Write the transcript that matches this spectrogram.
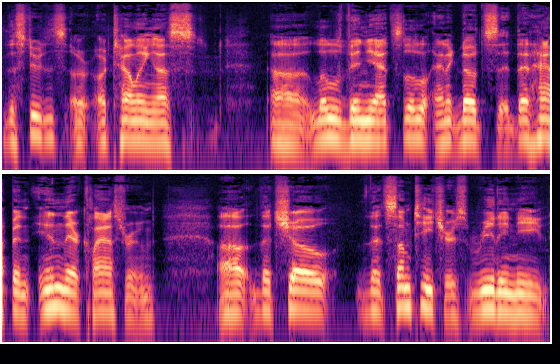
the students are, are telling us uh, little vignettes, little anecdotes that, that happen in their classroom uh, that show that some teachers really need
